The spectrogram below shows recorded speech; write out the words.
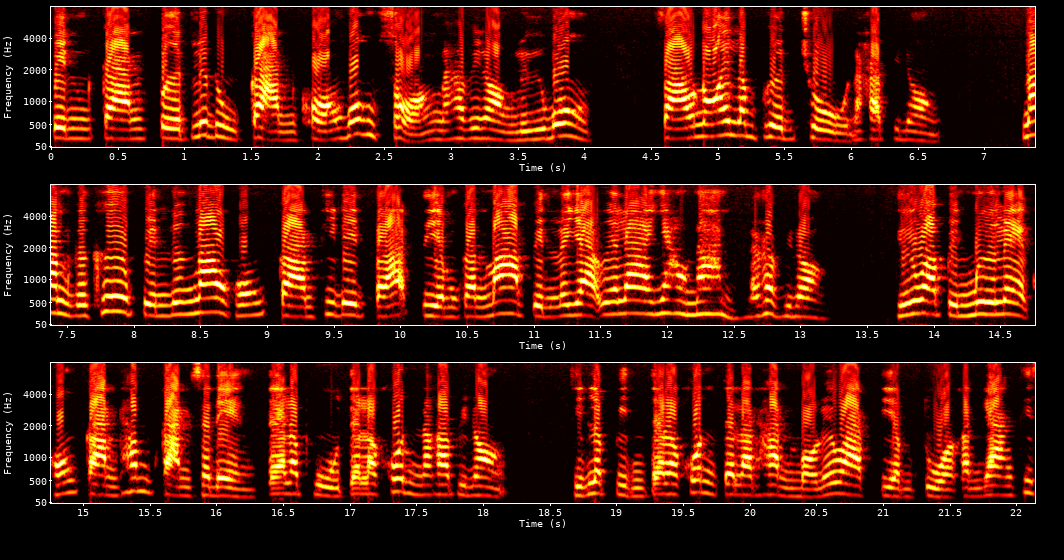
เป็นการเปิดฤดูกาลของวงสองนะคะพี่น้องหรือวงสาวน้อยลำเพลินโชว์นะคะพี่น้อง นั่นก็คือเป็นเรื่องเล่าของการที่ได้ตระเตรียมกันมาเป็นระยะเวลายาวนานนะคะพี่น้อง ถือว่าเป็นมือแรกของการทำการแสดงแต่ละผู้แต่ละคนนะคะพี่น้อง ศิลปินแต่ละคนแต่ละท่านบอกเลยว่าเตรียมตัวกันอย่างที่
